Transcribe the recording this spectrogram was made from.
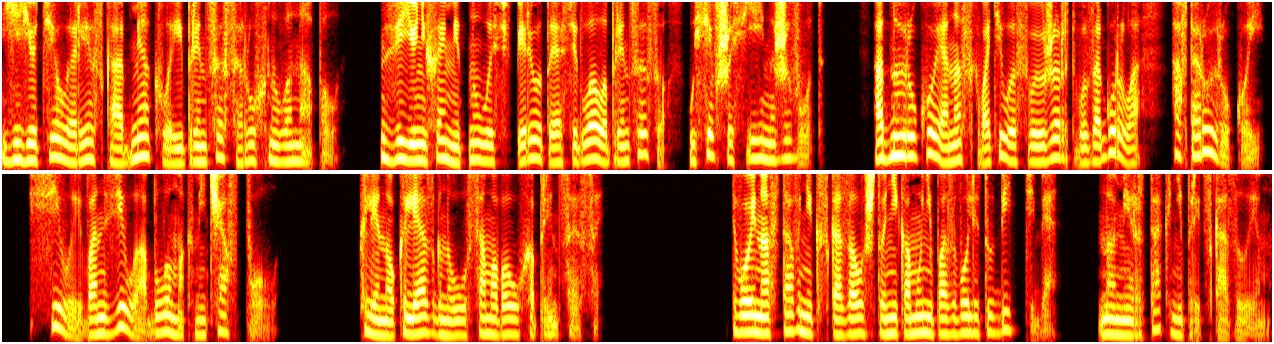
Ее тело резко обмякло, и принцесса рухнула на пол. Дзи Юньхэ метнулась вперед и оседлала принцессу, усевшись ей на живот. Одной рукой она схватила свою жертву за горло, а второй рукой силой вонзила обломок меча в пол. Клинок лязгнул у самого уха принцессы. Твой наставник сказал, что никому не позволит убить тебя. Но мир так непредсказуем.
